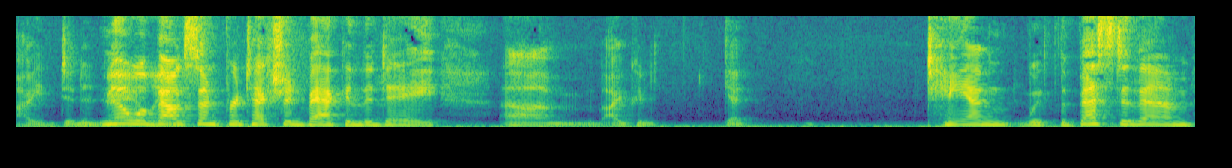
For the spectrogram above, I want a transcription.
I didn't know about sun protection back in the day. Um, I could get tan with the best of them.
